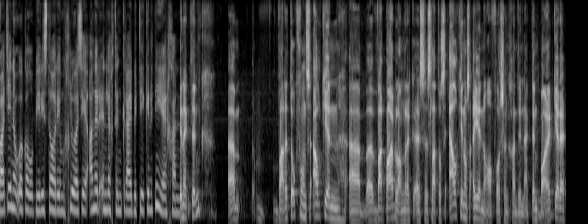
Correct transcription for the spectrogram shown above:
wat jy nou ook al op hierdie stadium glo as jy ander inligting kry beteken dit nie jy gaan En ek dink ehm um, wat dit ook vir ons elkeen uh, wat baie belangrik is is laat ons elkeen ons eie navorsing gaan doen. Ek dink baie kere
